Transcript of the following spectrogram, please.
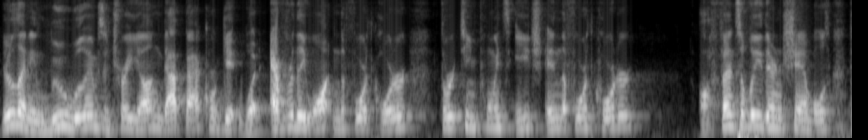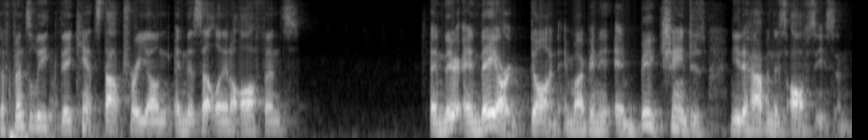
You're letting Lou Williams and Trae Young, that backcourt, get whatever they want in the fourth quarter, 13 points each in the fourth quarter. Offensively, they're in shambles. Defensively, they can't stop Trae Young and this Atlanta offense. And they're and they are done, in my opinion. And big changes need to happen this offseason.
